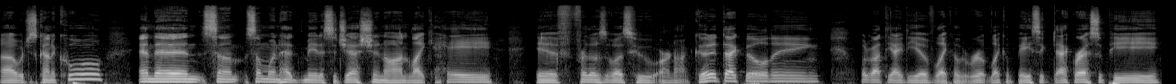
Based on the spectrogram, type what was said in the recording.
uh, which is kind of cool. And then some someone had made a suggestion on like, hey, if for those of us who are not good at deck building, what about the idea of like a like a basic deck recipe?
